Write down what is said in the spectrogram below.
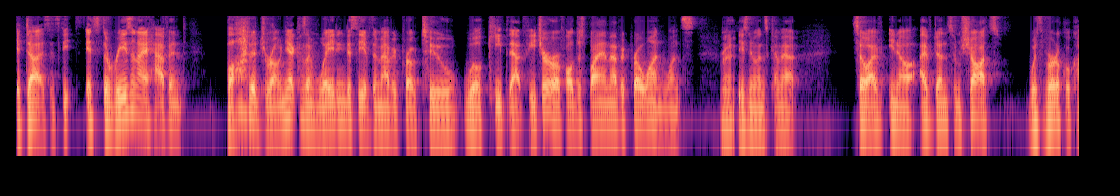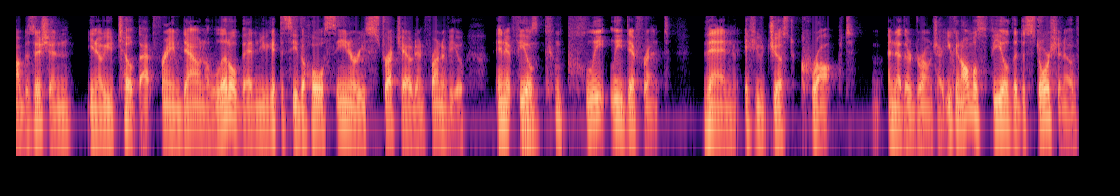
It does. It's the it's the reason I haven't bought a drone yet because I'm waiting to see if the Mavic Pro 2 will keep that feature or if I'll just buy a Mavic Pro 1 once Right. these new ones come out. So I've, you know, I've done some shots with vertical composition. You know, you tilt that frame down a little bit and you get to see the whole scenery stretch out in front of you. And it feels completely different than if you just cropped another drone shot. You can almost feel the distortion of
